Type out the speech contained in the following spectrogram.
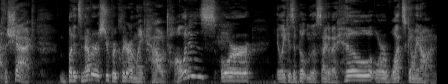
like the shack, but it's never super clear on like how tall it is or like is it built into the side of a hill or what's going on.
